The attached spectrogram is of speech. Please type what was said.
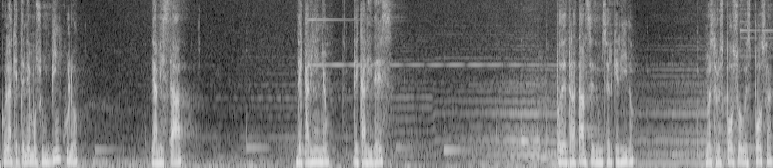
con la que tenemos un vínculo de amistad, de cariño, de calidez. Puede tratarse de un ser querido, nuestro esposo o esposa,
